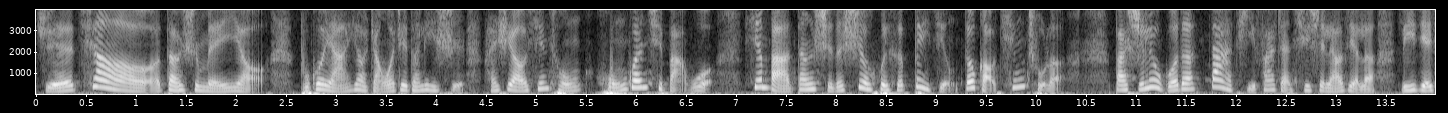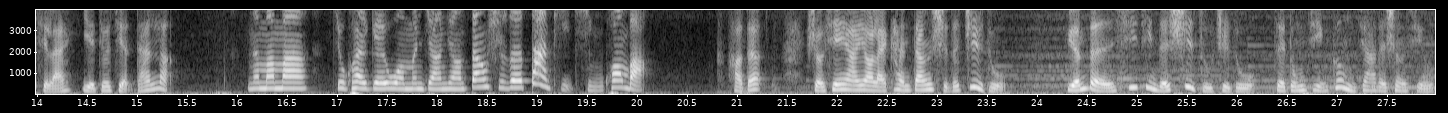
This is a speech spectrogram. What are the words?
诀窍倒是没有，不过呀，要掌握这段历史，还是要先从宏观去把握，先把当时的社会和背景都搞清楚了，把十六国的大体发展趋势了解了，理解起来也就简单了。那妈妈就快给我们讲讲当时的大体情况吧。好的，首先呀，要来看当时的制度。原本西晋的氏族制度在东晋更加的盛行，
